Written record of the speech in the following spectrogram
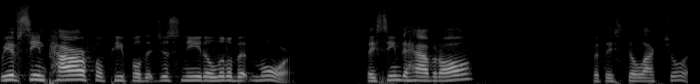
We have seen powerful people that just need a little bit more. They seem to have it all, but they still lack joy.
